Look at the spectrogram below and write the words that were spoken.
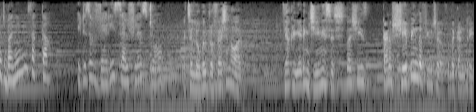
कुछ बन ही नहीं सकता। It is a very selfless job It's a noble profession or they are creating geniuses. but she's kind of shaping the future for the country.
